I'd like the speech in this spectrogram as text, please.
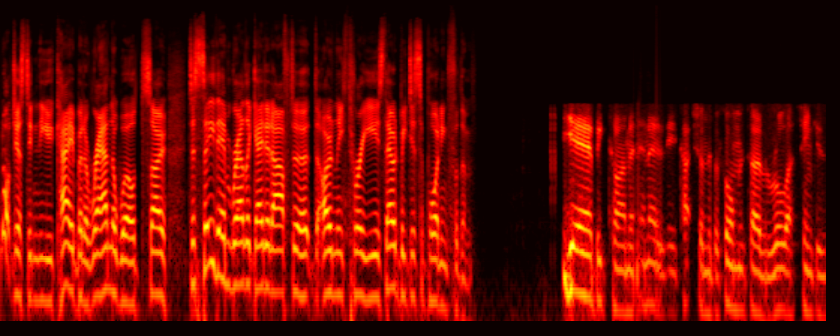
not just in the UK, but around the world. So to see them relegated after the only three years, that would be disappointing for them. Yeah, big time. And, and as you touched on, the performance overall, I think, is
